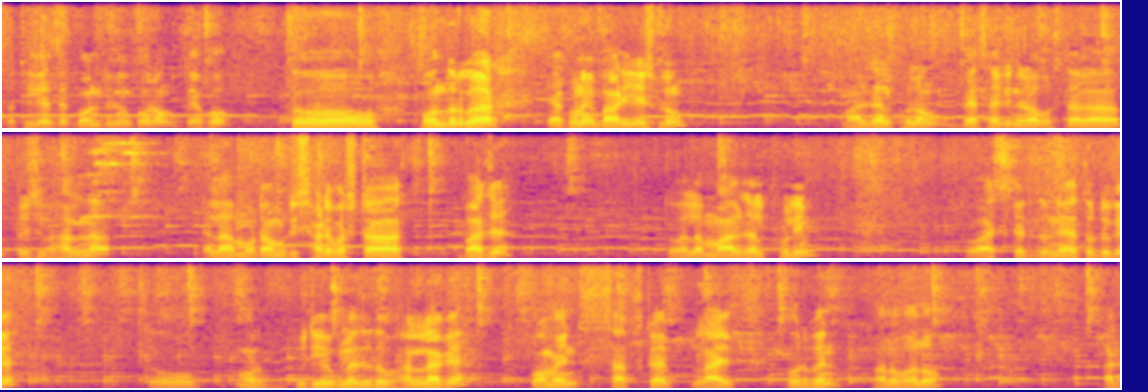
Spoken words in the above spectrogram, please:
তো ঠিক আছে কন্টিনিউ করো, দেখো। তো বন্ধুর ঘর, এখনই বাড়ি আসলুম। মালজাল খোলং বেচা কিনের অবস্থা বেশি ভালো না। এলা মোটামুটি সাড়ে পাঁচটা বাজে। তো এলা মালজাল খুলিম। তো আজকের জন্য এতটুকু। তো মোর ভিডিওগুলো যদি ভালো লাগে কমেন্ট সাবস্ক্রাইব লাইক করবেন, ভালো ভালো। আজ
